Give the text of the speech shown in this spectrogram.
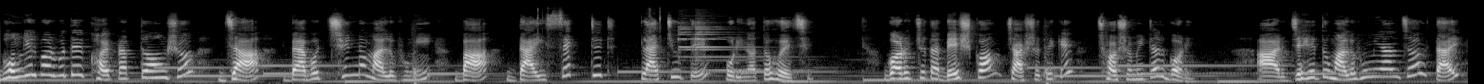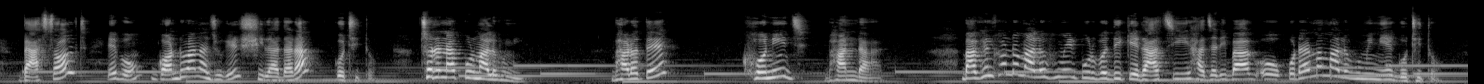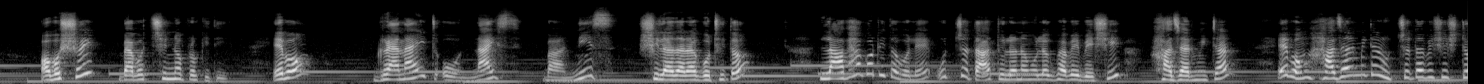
ভঙ্গিল পর্বতের ক্ষয়প্রাপ্ত অংশ যা ব্যবচ্ছিন্ন মালভূমি বা ডাইসেক্টেড প্ল্যাটিউতে পরিণত হয়েছে। গড় উচ্চতা বেশ কম, চারশো থেকে ছশো মিটার গড়ে। আর যেহেতু মালভূমি অঞ্চল, তাই ব্যাসল্ট এবং গন্ডোয়ানা যুগের শিলা দ্বারা গঠিত। ছোটনাগপুর মালভূমি, ভারতের খনিজ ভাণ্ডার। বাঘেলখণ্ড মালভূমির পূর্ব দিকে রাঁচি, হাজারিবাগ ও কোডারমা মালভূমি নিয়ে গঠিত। অবশ্যই ব্যবচ্ছিন্ন প্রকৃতি এবং গ্রানাইট ও নাইস বা নিস শিলা দ্বারা গঠিত। লাভা গঠিত বলে উচ্চতা তুলনামূলকভাবে বেশি হাজার মিটার এবং হাজার মিটার উচ্চতা বিশিষ্ট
